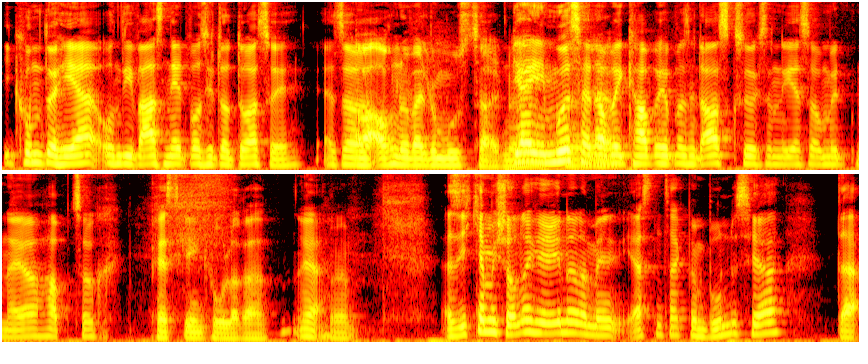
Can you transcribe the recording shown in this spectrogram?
ich komme daher und ich weiß nicht, was ich da tun soll. Also, Aber auch nur, weil du musst halt. Ne? ja, ich muss halt, ja. aber ich habe ich hab mir es nicht ausgesucht, sondern eher so mit, naja, Hauptsache, Pest gegen Cholera. ja. Ja. Also ich kann mich schon noch erinnern an meinen ersten Tag beim Bundesheer. Da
